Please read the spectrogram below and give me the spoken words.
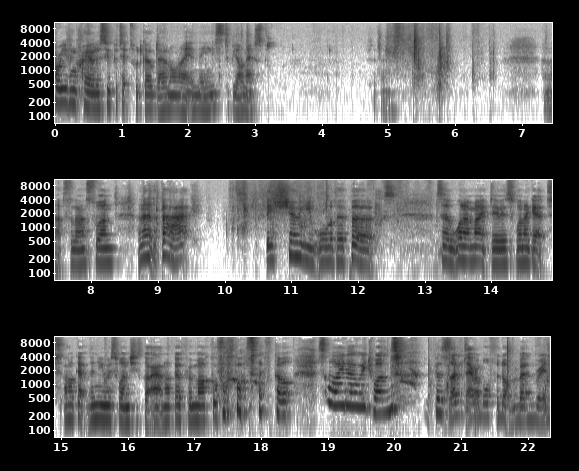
Or even Crayola Super Tips would go down all right in these, to be honest. So, and that's the last one. And then at the back, they show you all of her books. So what I might do is when I get, I'll get the newest one she's got out and I'll go for a mark off the ones I've got so I know which ones because I'm terrible for not remembering.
